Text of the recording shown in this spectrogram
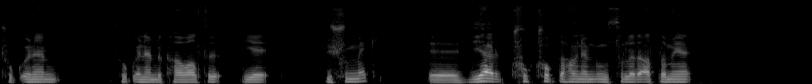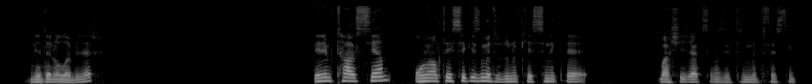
çok önemli çok önemli kahvaltı diye düşünmek e, diğer çok çok daha önemli unsurları atlamaya neden olabilir. Benim tavsiyem 16'ya 8 metodunu kesinlikle başlayacaksanız intermittent fasting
